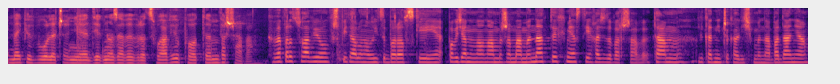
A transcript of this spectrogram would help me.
Najpierw było leczenie, diagnoza we Wrocławiu, potem Warszawa. We Wrocławiu, w szpitalu na ulicy Borowskiej, powiedziano nam, że mamy natychmiast jechać do Warszawy. Tam kilka dni czekaliśmy na badania.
